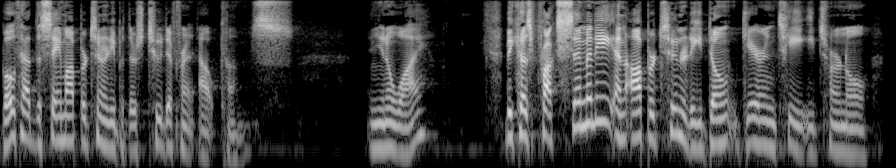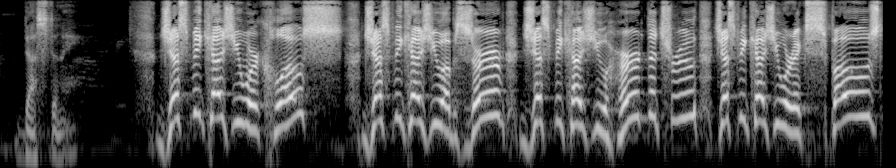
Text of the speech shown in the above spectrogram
Both had the same opportunity, but there's two different outcomes. And you know why? Because proximity and opportunity don't guarantee eternal destiny. Just because you were close, just because you observed, just because you heard the truth, just because you were exposed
